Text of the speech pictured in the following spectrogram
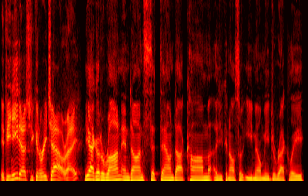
If you need us, you can reach out, right? Yeah, go to ronanddonsitdown.com. Uh, you can also email me directly.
